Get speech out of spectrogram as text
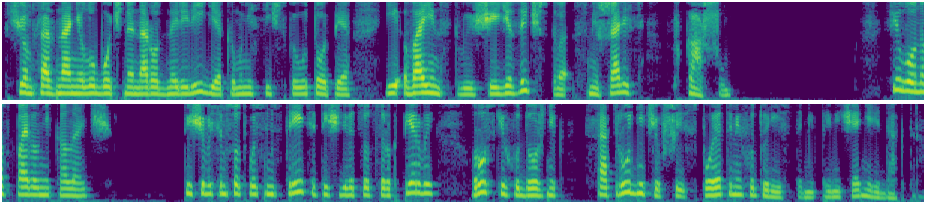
в чьем сознании лубочная народная религия, коммунистическая утопия и воинствующее язычество смешались в кашу. Филонов Павел Николаевич, 1883-1941, русский художник, сотрудничавший с поэтами-футуристами. Примечание редактора.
